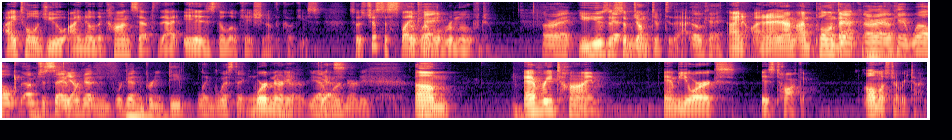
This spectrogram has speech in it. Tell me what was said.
i told you i know the concept that is the location of the cookies so it's just a slight Okay. level removed All right. you use We're a subjunctive to that Okay. i know and I'm, I'm pulling back. All right. Okay. Well, I'm just saying Yeah. we're getting we're getting pretty deep linguistic. Word nerdy. here. Yeah, Yes. word nerdy. Um, every time Ambiorix is talking, almost every time,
